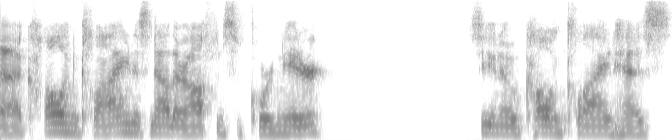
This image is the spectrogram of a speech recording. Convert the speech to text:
uh, collin klein is now their offensive coordinator so you know Collin klein has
